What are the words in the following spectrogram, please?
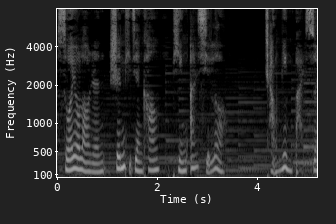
所有老人身体健康，平安喜乐。长命百岁。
